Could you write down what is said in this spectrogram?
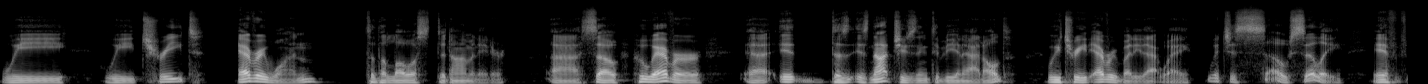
we we treat everyone to the lowest denominator. Uh, so whoever uh, it does is not choosing to be an adult we treat everybody that way, which is so silly. If,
